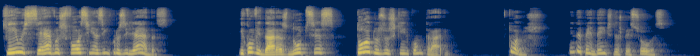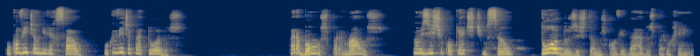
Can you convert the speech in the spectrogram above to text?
que os servos fossem às encruzilhadas e convidar às núpcias todos os que encontrarem. Todos, independente das pessoas. O convite é universal. O convite é para todos. Para bons, para maus. Não existe qualquer distinção. Todos estamos convidados para o reino.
